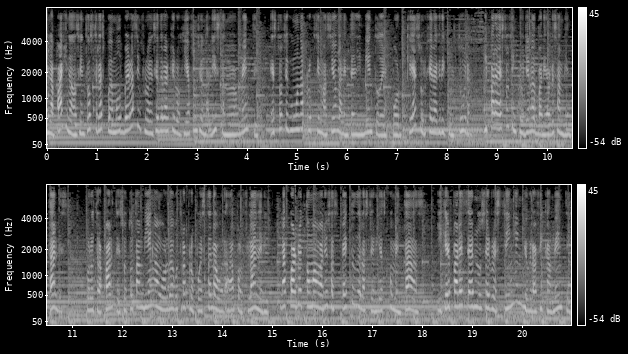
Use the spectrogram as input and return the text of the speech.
En la página 203 podemos ver las influencias de la arqueología funcionalista nuevamente, esto según una aproximación al entendimiento del por qué surge la agricultura, y para esto se incluyen las variables ambientales. Por otra parte, Soto también aborda otra propuesta elaborada por Flannery, la cual retoma varios aspectos de las teorías comentadas, y que al parecer no se restringen geográficamente,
